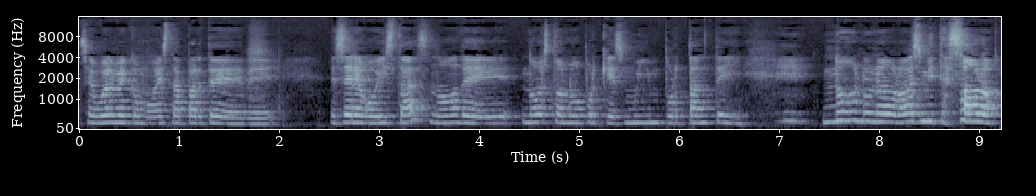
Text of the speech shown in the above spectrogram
Se vuelve como esta parte de, de ser egoístas, ¿no? De no, esto no, porque es muy importante y no, no, no, no, es mi tesoro.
